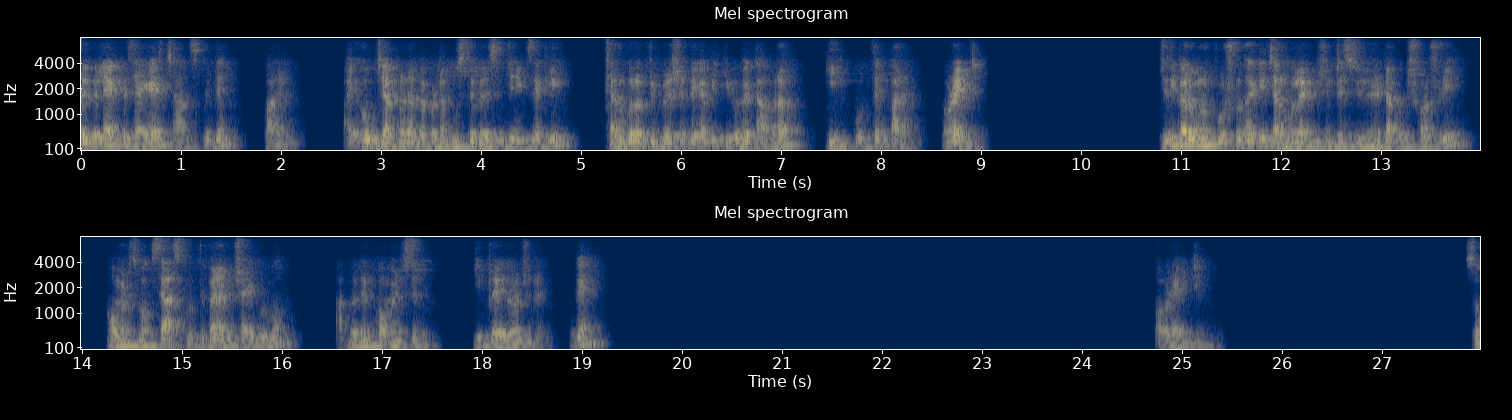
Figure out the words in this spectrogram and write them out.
লেভেলে একটা জায়গায় চান্স পেতে পারেন। আই হোপ যে আপনারা ব্যাপারটা বুঝতে পেরেছেন যে এক্স্যাক্টলি চারুকলার প্রিপারেশনটাকে আপনি কীভাবে আপ কি করতে পারেন। রাইট যদি কারও কোনো প্রশ্ন থাকে, চারুকলা অ্যাডমিশন টেস্ট রিলেটেড আমাকে সরাসরি কমেন্টস বক্সে আস করতে পারেন, আমি ট্রাই করব আপনাদের কমেন্টসের রিপ্লাই দেওয়ার জন্য ওকে সো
